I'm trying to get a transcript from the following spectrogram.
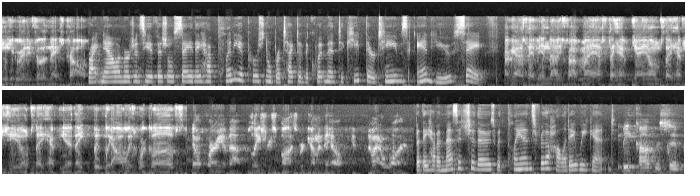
and get ready for the next call. Right now, emergency officials say they have plenty of personal protective equipment to keep their teams and you safe. Our guys have N95 masks, they have gowns, they have shields, they have, you know, they, we, we always wear gloves. Don't worry about police response. We're coming to help you, no matter what. But they have a message to those with plans for the holiday weekend. Be cognizant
